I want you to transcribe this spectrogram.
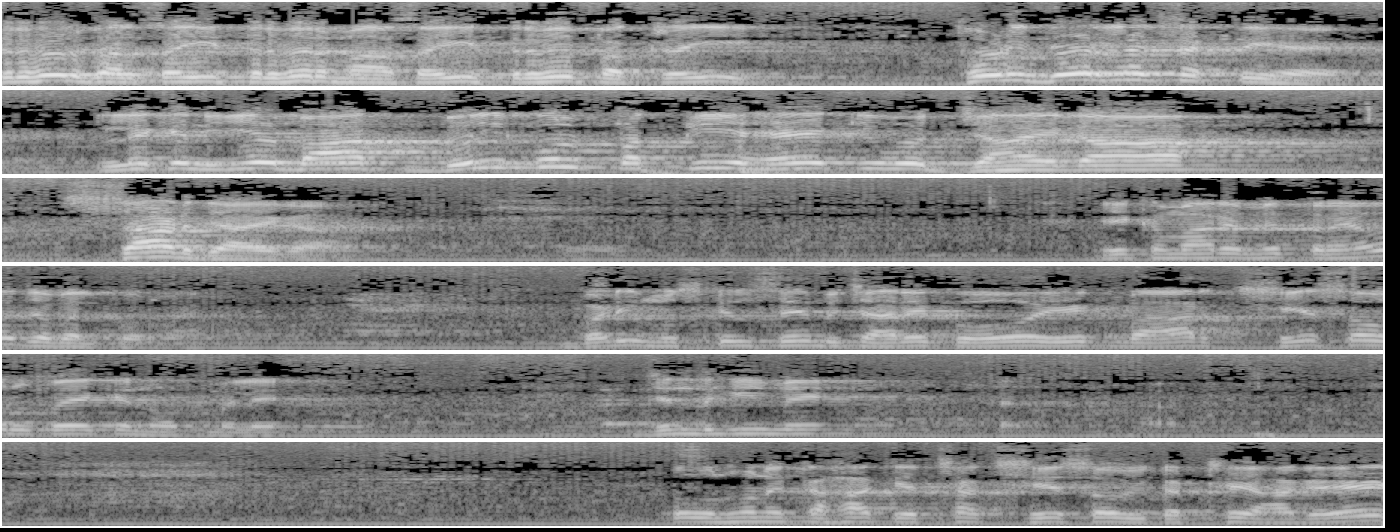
त्रिभिर वर्षई त्रिभिर मासई, त्रिभिर पक्षई, थोड़ी देर लग सकती है, लेकिन ये बात बिल्कुल पक्की है कि वो जाएगा, सड़ जाएगा। एक हमारे मित्र हैं, वो जबलपुर में। बड़ी मुश्किल से बेचारे को एक बार छह सौ रुपए के नोट मिले, ज़िंदगी में। तो उन्होंने कहा कि अच्छा छह सौ इकट्ठे आ गए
